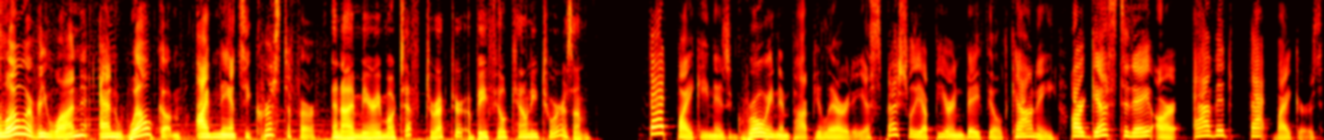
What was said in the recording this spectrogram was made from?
Hello, everyone, and welcome. I'm Nancy Christopher. And I'm Mary Motiff, Director of Bayfield County Tourism. Fat biking is growing in popularity, especially up here in Bayfield County. Our guests today are avid fat bikers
